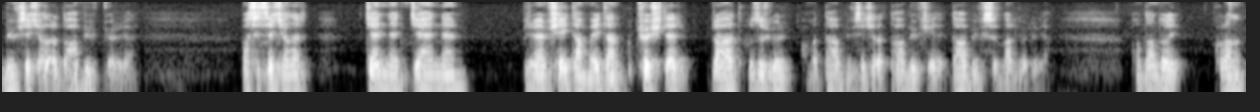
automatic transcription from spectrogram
büyük zekalar daha büyük görür yani. Basit zekalar cennet, cehennem, bilmem şeytan, meytan, köşkler, rahat, huzur görür. Ama daha büyük zekalar, daha büyük şeyler, daha büyük sırlar görür yani. Ondan dolayı Kur'an'ın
